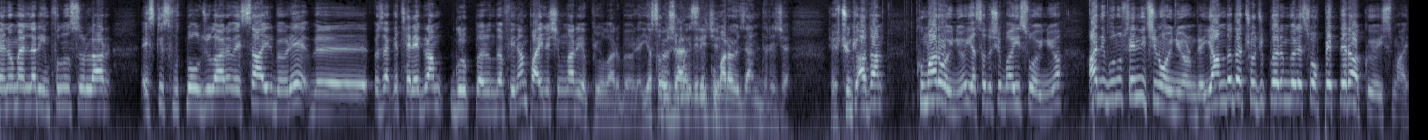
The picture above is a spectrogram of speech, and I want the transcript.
fenomenler, influencerlar, eski futbolcular vesaire böyle e, özellikle Telegram gruplarında filan paylaşımlar yapıyorlar böyle. Yasa dışı bahis kumara özendirici. E, Çünkü adam kumar oynuyor, yasa dışı bahis oynuyor. Hadi bunu senin için oynuyorum diyor. Yanda da çocukların böyle sohbetleri akıyor İsmail.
